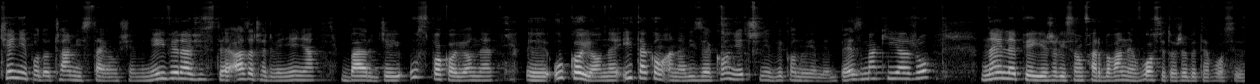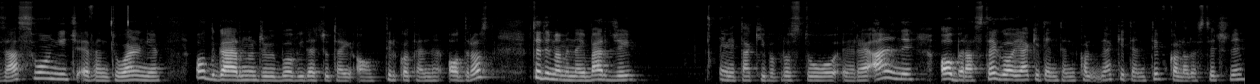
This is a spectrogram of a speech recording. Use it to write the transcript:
cienie pod oczami stają się mniej wyraziste, a zaczerwienienia bardziej uspokojone, yy, ukojone i taką analizę koniecznie wykonujemy bez makijażu. Najlepiej, jeżeli są farbowane włosy, to żeby te włosy zasłonić, ewentualnie odgarnąć, żeby było widać tutaj o tylko ten odrost. Wtedy mamy najbardziej taki po prostu realny obraz tego, jaki ten, ten, jaki ten typ kolorystyczny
